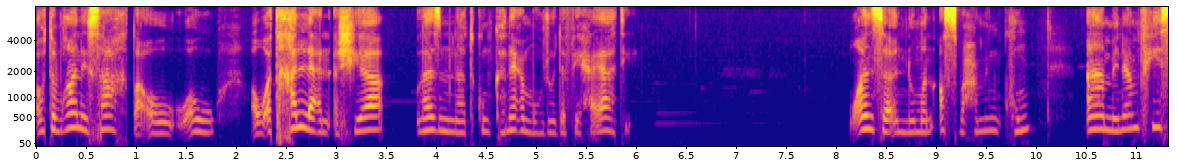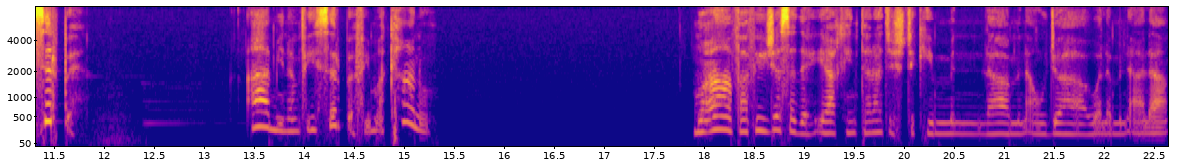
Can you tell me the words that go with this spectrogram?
أو تبغاني ساخطة أو, أو, أو أتخلى عن أشياء لازم أنها تكون كنعم موجودة في حياتي. وأنسى أنه من أصبح منكم آمنا في سربه. آمنا في سربه في مكانه. معافى في جسده. يا أخي أنت لا تشتكي من لا من أوجاع ولا من آلام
